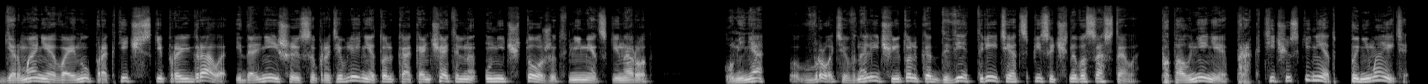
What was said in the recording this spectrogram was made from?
Германия войну практически проиграла, и дальнейшее сопротивление только окончательно уничтожит немецкий народ. У меня в роте в наличии только две трети от списочного состава. Пополнения практически нет, понимаете?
